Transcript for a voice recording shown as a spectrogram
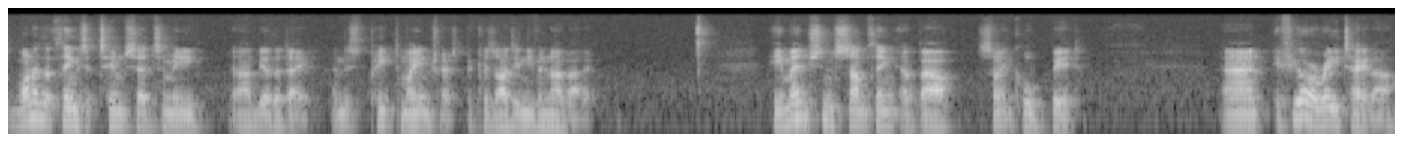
one of the things that Tim said to me uh, the other day, and this piqued my interest because I didn't even know about it. He mentioned something about something called bid, and if you're a retailer,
